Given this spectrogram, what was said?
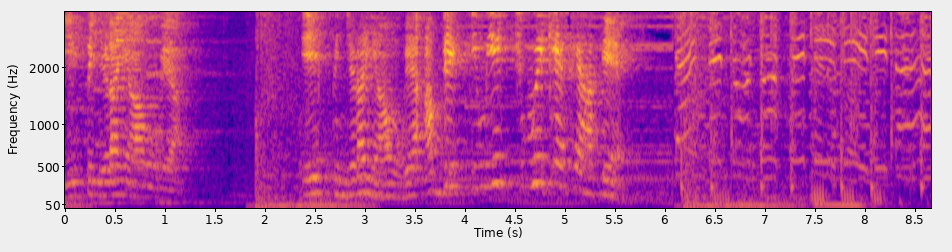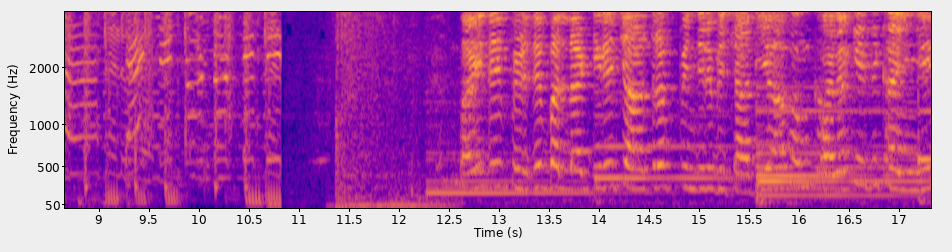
एक पिंजड़ा यहाँ हो गया। एक पिंजड़ा यहाँ हो गया। अब देखती हूँ ये चूहे कैसे आते हैं? भाई देख फिर से बल्लाटी ने चारों तरफ़ पिंजरे बिछा दिया। अब हम खाना कैसे खाएँगे?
